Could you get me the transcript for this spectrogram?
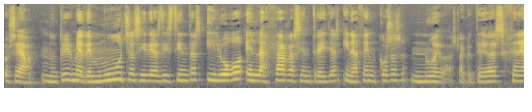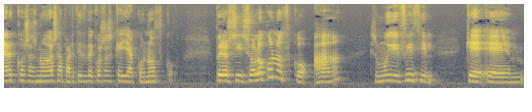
o sea, nutrirme de muchas ideas distintas y luego enlazarlas entre ellas y nacen cosas nuevas. La creatividad es generar cosas nuevas a partir de cosas que ya conozco. Pero si solo conozco A, es muy difícil que... Eh,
